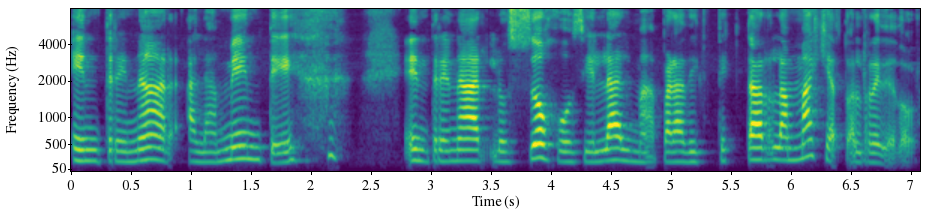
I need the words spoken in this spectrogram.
entrenar a la mente, entrenar los ojos y el alma para detectar la magia a tu alrededor.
